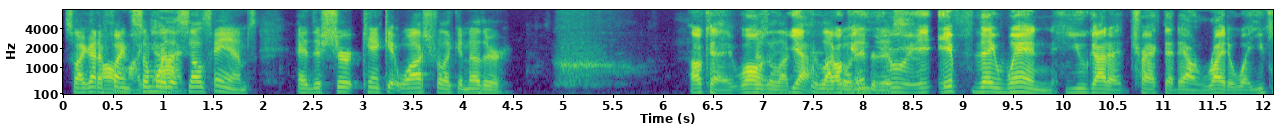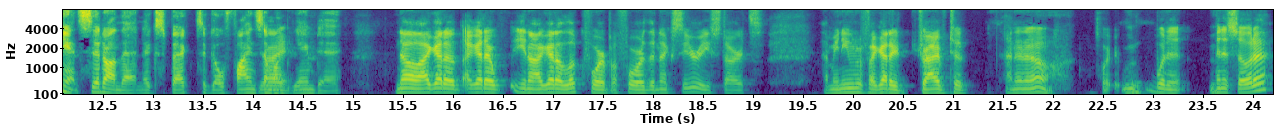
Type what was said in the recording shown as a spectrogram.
So I gotta Oh find somewhere that sells Hamm's, and this shirt can't get washed for like another. Okay, well, There's a lot- yeah, a lot going okay. into this. If they win, you gotta track that down right away. You can't sit on that and expect to go find some Right. on game day. No, I gotta, I gotta, you know, I gotta look for it before the next series starts. I mean, even if I gotta drive to, I don't know, what, what Minnesota.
